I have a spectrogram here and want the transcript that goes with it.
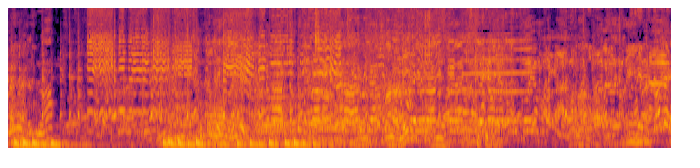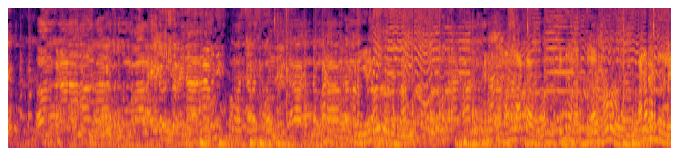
மனு லாக் ஆகும் சிந்திர மரத்தில் பணப்படுத்ததுல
